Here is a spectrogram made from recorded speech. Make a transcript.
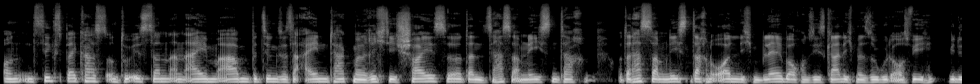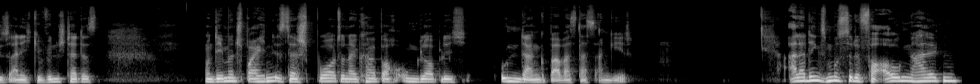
und ein Sixpack hast und du isst dann an einem Abend beziehungsweise einen Tag mal richtig scheiße, dann hast du am nächsten Tag und dann hast du am nächsten Tag einen ordentlichen Blähbauch und siehst gar nicht mehr so gut aus, wie, wie du es eigentlich gewünscht hättest. Und dementsprechend ist der Sport und dein Körper auch unglaublich undankbar, was das angeht. Allerdings musst du dir vor Augen halten,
